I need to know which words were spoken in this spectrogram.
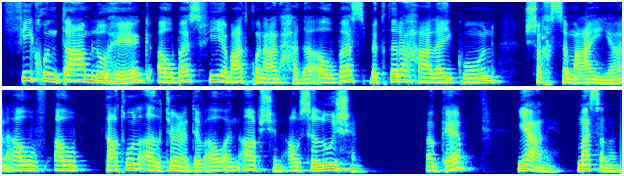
فيكم تعملوا هيك أو بس فيي ابعتكم لعند حدا أو بس بقترح عليكم شخص معين أو أو تعطون alternative أو an option أو solution. okay؟ يعني مثلا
